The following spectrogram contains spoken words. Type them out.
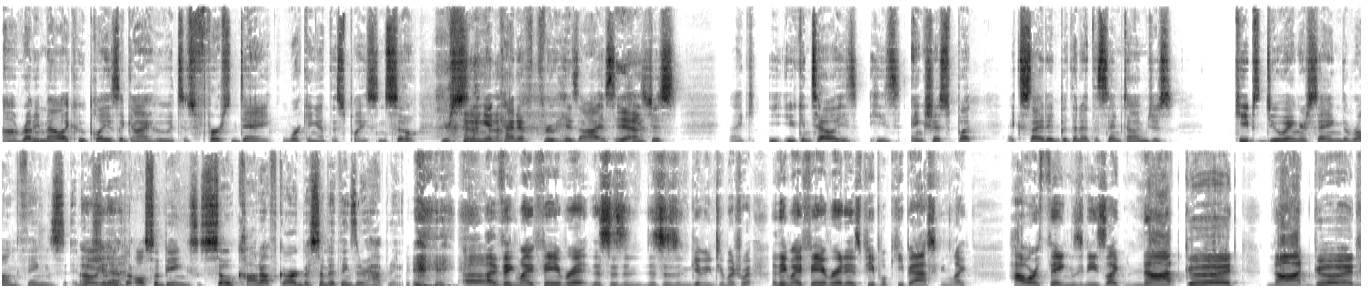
uh, Rami Malek, who plays a guy who it's his first day working at this place, and so you're seeing it kind of through his eyes. And Yeah. he's just like you can tell he's he's anxious but excited, but then at the same time just keeps doing or saying the wrong things initially, Oh, yeah. but also being so caught off guard by some of the things that are happening. I think my favorite. This isn't. This isn't giving too much away. I think my favorite is people keep asking like, "How are things?" And he's like, "Not good, not good."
